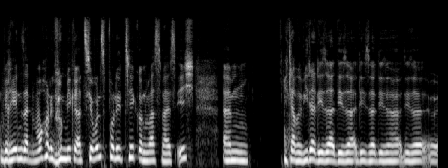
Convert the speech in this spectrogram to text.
wir reden seit Wochen über Migrationspolitik und was weiß ich. Ähm, ich glaube wieder dieser dieser dieser dieser diese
